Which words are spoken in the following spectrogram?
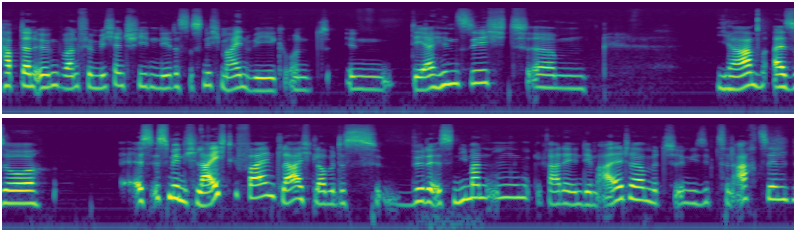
habe dann irgendwann für mich entschieden, nee, das ist nicht mein Weg. Und in der Hinsicht, ähm, ja, also es ist mir nicht leicht gefallen, klar, ich glaube, das würde es niemandem, gerade in dem Alter mit irgendwie 17, 18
